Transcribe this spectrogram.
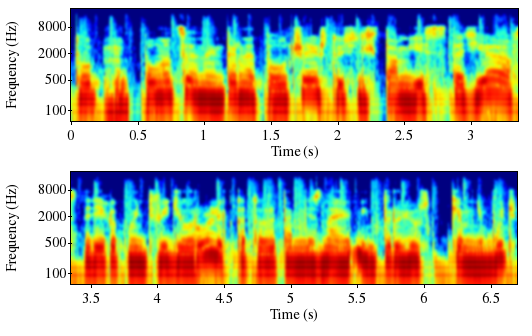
то угу. полноценный интернет получаешь. То есть, если там есть статья, а в статье какой-нибудь видеоролик, который там, не знаю, интервью с кем-нибудь,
